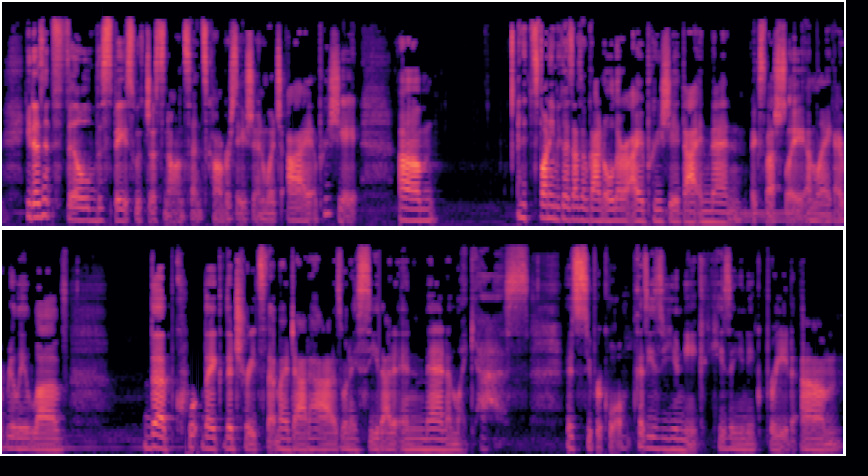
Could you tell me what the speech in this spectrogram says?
he doesn't fill the space with just nonsense conversation, which I appreciate. Um, and it's funny because as I've gotten older, I appreciate that in men, especially. I'm like, I really love the like the traits that my dad has. When I see that in men, I'm like, yes, it's super cool because he's unique. He's a unique breed. Um,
